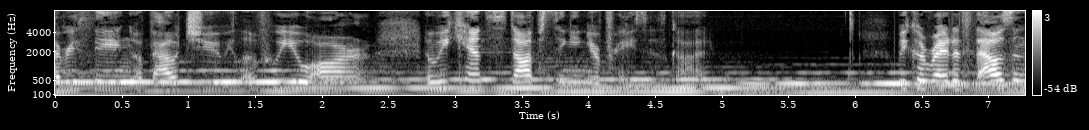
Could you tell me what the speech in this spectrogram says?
Everything about you. We love who you are. And we can't stop singing your praises, God. We could write a thousand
